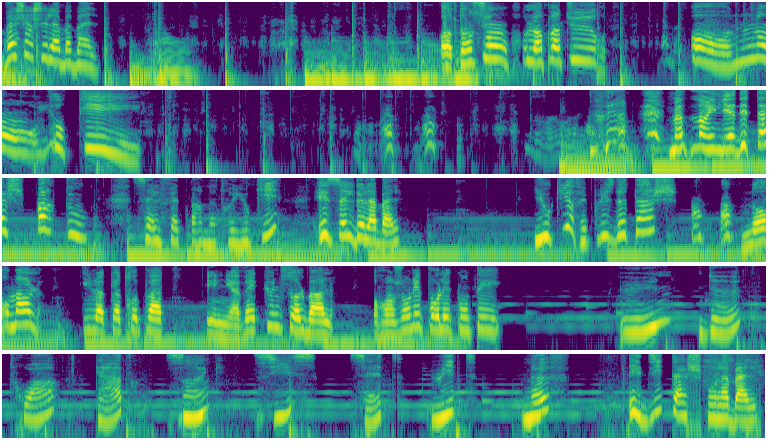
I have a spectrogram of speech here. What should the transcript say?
Va chercher la baballe. Attention, la peinture Oh non, Yuki Maintenant, il y a des taches partout. Celle faite par notre Yuki et celle de la balle. Yuki a fait plus de taches. Normal, il a quatre pattes. Il n'y avait qu'une seule balle. Rangeons-les pour les compter. Une, deux, trois, quatre, cinq, six, sept, huit, neuf et dix taches pour la balle.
